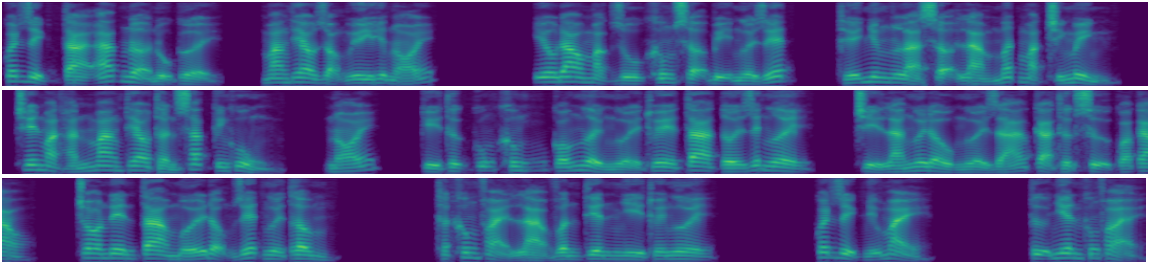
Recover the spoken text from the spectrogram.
Quách dịch ta ác nợ nụ cười, mang theo giọng uy hiếp nói. Yêu đao mặc dù không sợ bị người giết, thế nhưng là sợ làm mất mặt chính mình, trên mặt hắn mang theo thần sắc kinh khủng, nói, kỳ thực cũng không có người người thuê ta tới giết ngươi, chỉ là ngươi đầu người giá cả thực sự quá cao, cho nên ta mới động giết ngươi tâm. Thật không phải là vân tiên nhi thuê ngươi. Quách dịch nhữ mày. Tự nhiên không phải,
